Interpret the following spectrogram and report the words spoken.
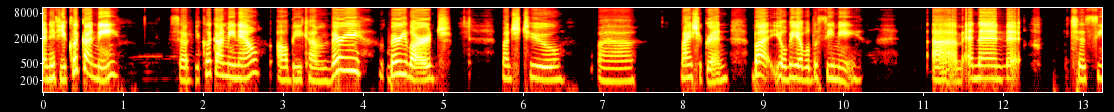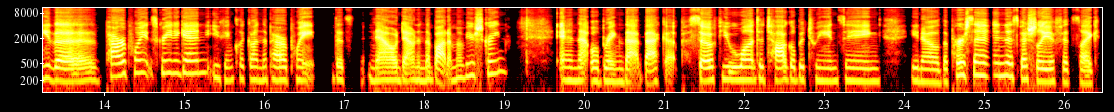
And if you click on me, so if you click on me now, I'll become very, very large, much to uh, my chagrin, but you'll be able to see me. Um, and then to see the PowerPoint screen again, you can click on the PowerPoint that's now down in the bottom of your screen and that will bring that back up. So if you want to toggle between seeing, you know, the person, especially if it's like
